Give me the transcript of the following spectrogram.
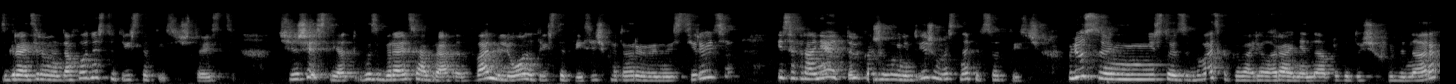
с гарантированной доходностью 300 тысяч. То есть через 6 лет вы забираете обратно 2 миллиона 300 тысяч, которые вы инвестируете, и сохраняют только жилую недвижимость на 500 тысяч. Плюс э, не стоит забывать, как говорила ранее на предыдущих вебинарах,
